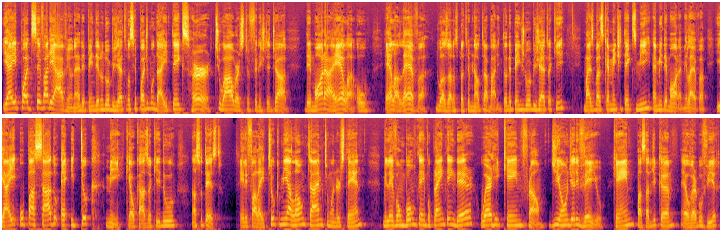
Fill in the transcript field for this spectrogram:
E aí pode ser variável, né? Dependendo do objeto, você pode mudar. It takes her two hours to finish the job. Demora a ela, ou ela leva duas horas para terminar o trabalho. Então depende do objeto aqui, mas basicamente takes me é me demora, me leva. E aí o passado é it took me, que é o caso aqui do nosso texto. Ele fala: It took me a long time to understand me levou um bom tempo para entender where he came from, de onde ele veio. Came, passado de come, é o verbo vir,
